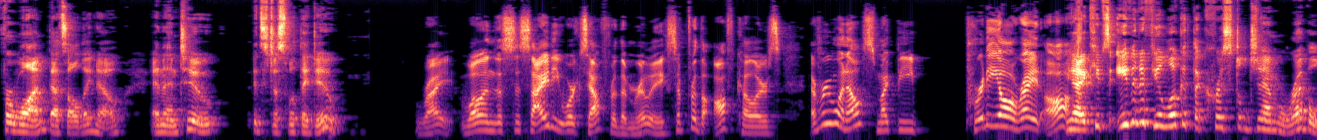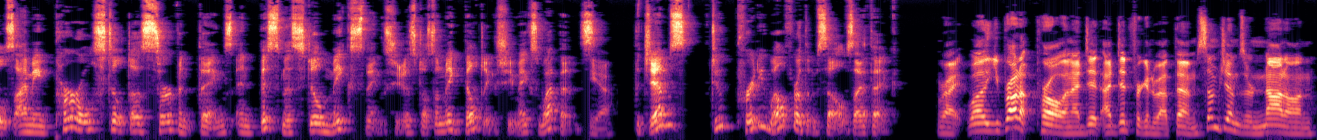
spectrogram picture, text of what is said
for one, that's all they know. And then two, it's just what they do. Right. Well, and the society works out for them, really, except for the off colors. Everyone else might be pretty all right off. Yeah, it keeps even if you look at the Crystal Gem rebels, I mean Pearl still does servant things and Bismuth still makes things. She just doesn't make buildings, she makes weapons. Yeah. The gems do pretty well for themselves, I think. Right. Well, you brought up Pearl and I did I did forget about them. Some gems are not on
